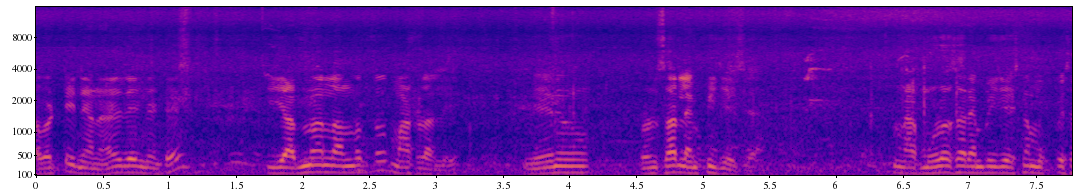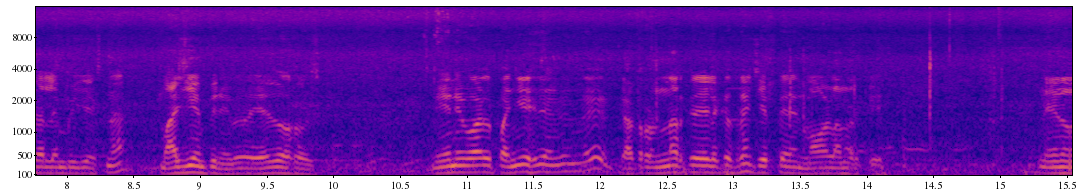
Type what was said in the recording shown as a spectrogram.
కాబట్టి నేను అనేది ఏంటంటే ఈ అభిమానులందరితో మాట్లాడాలి. నేను రెండుసార్లు ఎంపీ చేశాను నాకు మూడోసారి ఎంపీ చేసినా ముప్పై సార్లు ఎంపీ చేసినా మాజీ ఎంపీని ఏదో రోజు. నేను ఇవాళ పనిచేసేది ఏంటంటే గత రెండున్నర ఏళ్ళ క్రితమే చెప్పాను మా వాళ్ళందరికీ. నేను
